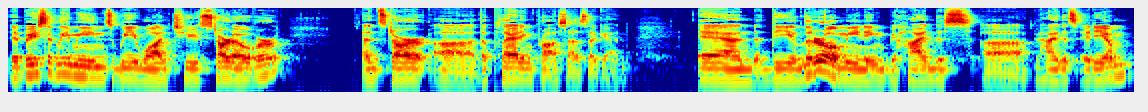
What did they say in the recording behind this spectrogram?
It basically means we want to start over and start uh, the planning process again. And the literal meaning behind this uh, behind this idiom,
